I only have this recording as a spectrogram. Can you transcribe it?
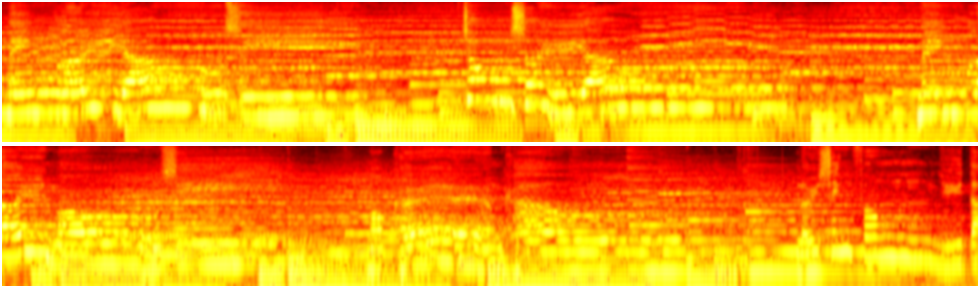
命里有时终须有，命里无时莫强求。雷声风雨打。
